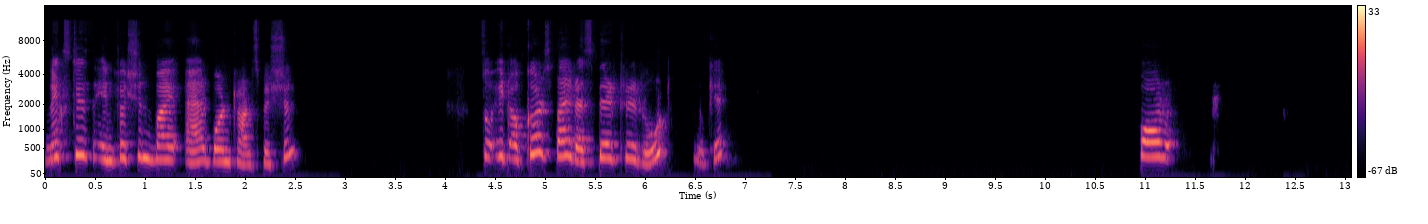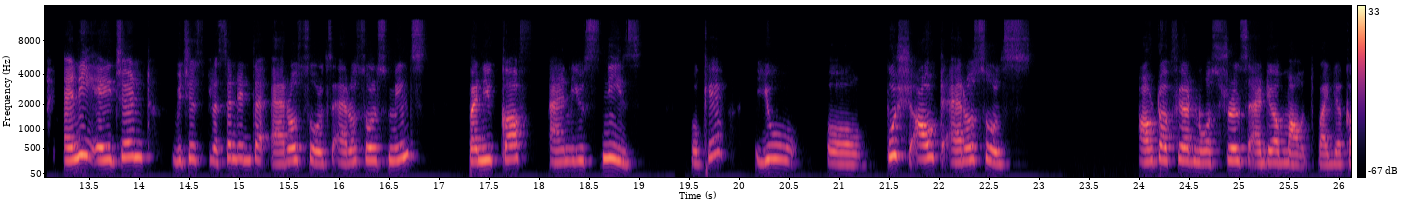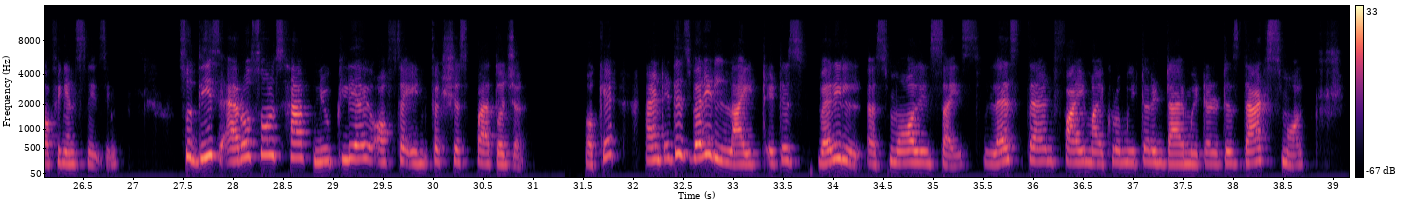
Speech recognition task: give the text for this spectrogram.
Next is infection by airborne transmission. So it occurs by respiratory route, okay? For any agent which is present in the aerosols, aerosols means when you cough and you sneeze, okay? You uh, push out aerosols out of your nostrils and your mouth while you're coughing and sneezing. So these aerosols have nuclei of the infectious pathogen. Okay. And it is very light. It is very uh, small in size, less than 5 micrometer in diameter. It is that small.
